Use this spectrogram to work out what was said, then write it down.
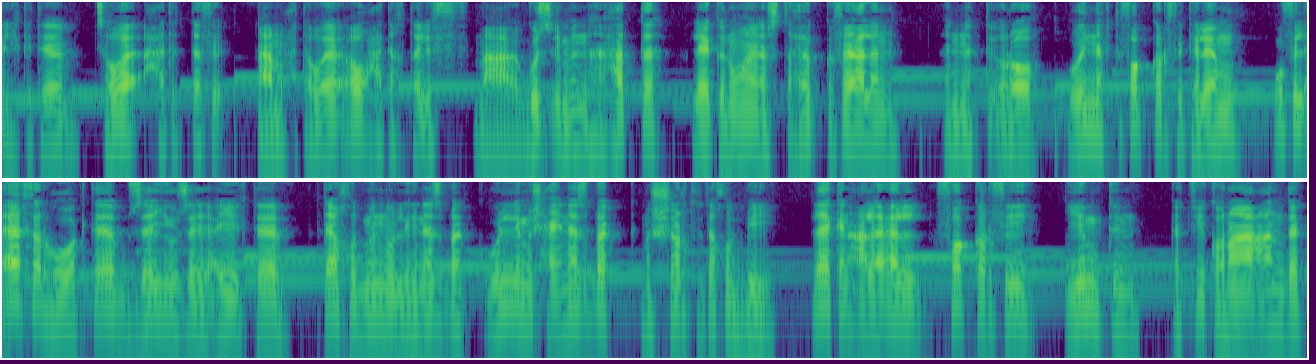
الكتاب سواء هتتفق مع محتواه أو هتختلف مع جزء منها حتى لكن هو يستحق فعلا إنك تقراه وإنك تفكر في كلامه. وفي الآخر هو كتاب زيه زي أي كتاب تاخد منه اللي يناسبك واللي مش هيناسبك مش شرط تاخد بيه. لكن على الأقل فكر فيه يمكن كانت في قناعة عندك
